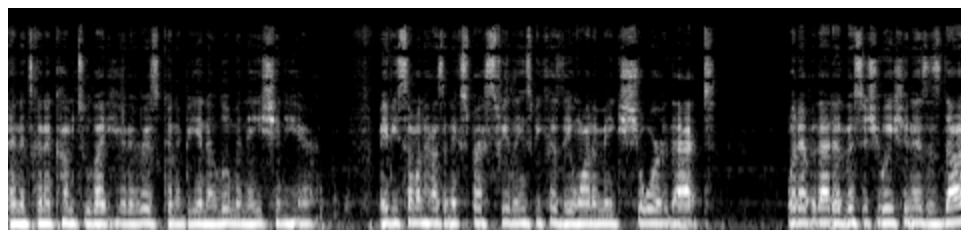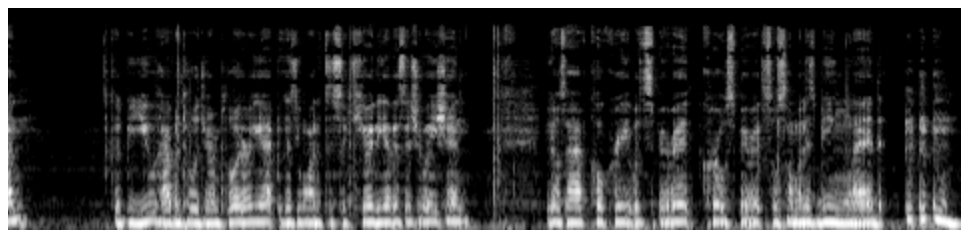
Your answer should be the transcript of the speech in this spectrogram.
and it's going to come to light here. There is going to be an illumination here. Maybe someone hasn't expressed feelings because they want to make sure that whatever that other situation is, is done. Could be you haven't told your employer yet because you wanted to secure the other situation. We also have co-create with spirit, crow spirit. So someone is being led.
